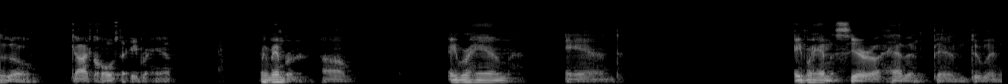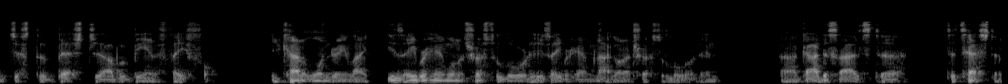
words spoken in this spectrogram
So God calls to Abraham. Remember, um, Abraham and Abraham and Sarah haven't been doing just the best job of being faithful. You're kind of wondering, like, is Abraham going to trust the Lord? Or is Abraham not going to trust the Lord? And uh, God decides to to test him.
